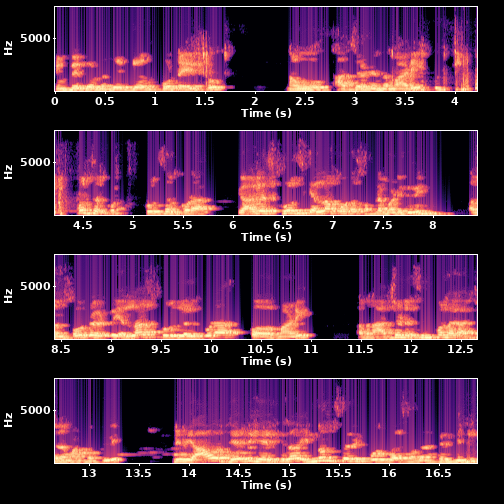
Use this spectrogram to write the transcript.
ಕೆಂಪೇಗೌಡ ಜಯಂತಿಯನ್ನು ಫೋಟೋ ಇಟ್ಟು ನಾವು ಆಚರಣೆಯನ್ನ ಮಾಡಿ ಸ್ಕೂಲ್ಸ್ ಅಲ್ಲಿ ಕೂಡ ಸ್ಕೂಲ್ಸ್ ಅಲ್ಲಿ ಕೂಡ ಈಗಾಗಲೇ ಸ್ಕೂಲ್ಸ್ ಎಲ್ಲ ಫೋಟೋ ಸಪ್ಲೈ ಮಾಡಿದ್ವಿ. ಅದನ್ನ ಫೋಟೋ ಇಟ್ಟು ಎಲ್ಲಾ ಸ್ಕೂಲ್ಗಳಲ್ಲಿ ಕೂಡ ಮಾಡಿ ಅದನ್ನ ಆಚರಣೆ ಸಿಂಪಲ್ ಆಗಿ ಆಚರಣೆ ಮಾಡ್ಕೊಂತೀವಿ. ನೀವು ಯಾವ ಡೇಟಿಗೆ ಹೇಳ್ತೀರಾ ಇನ್ನೊಂದು ಸರಿ ಪೂರ್ವ ಸಭೆನ ಕರಿತೀನಿ.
